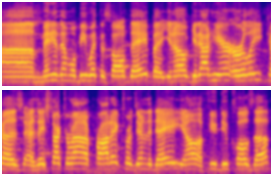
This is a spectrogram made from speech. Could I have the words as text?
Um, many of them will be with us all day, but you know, get out here early because as they start to run out of product towards the end of the day, you know, a few do close up.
